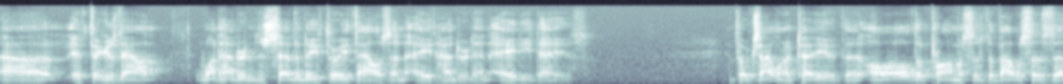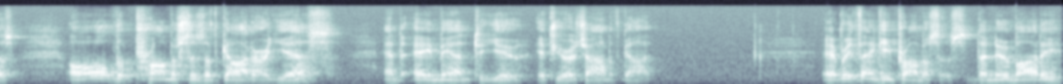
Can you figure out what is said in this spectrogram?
uh, it figures out 173,880 days. And folks, I want to tell you that all the promises, the Bible says this, all the promises of God are yes and amen to you if you're a child of God. Everything he promises, the new body,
